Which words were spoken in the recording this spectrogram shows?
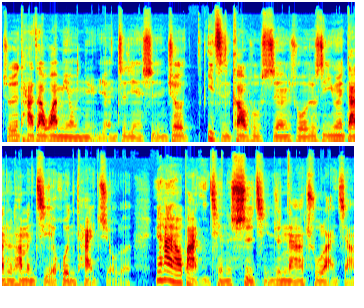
就是他在外面有女人这件事，就一直告诉施恩说就是因为单纯他们结婚太久了，因为他还要把以前的事情就拿出来讲，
